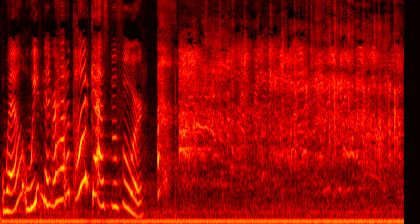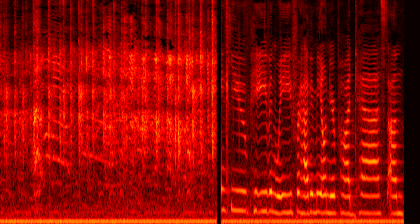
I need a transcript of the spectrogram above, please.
Well, we've never had a podcast before. Peeve and Weave, for having me on your podcast. I'm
